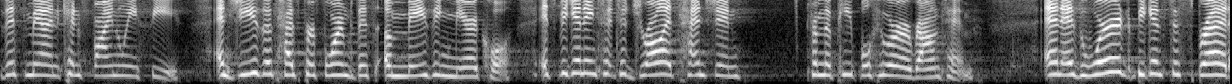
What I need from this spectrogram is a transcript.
this man can finally see. And Jesus has performed this amazing miracle. It's beginning to, to draw attention from the people who are around him. And as word begins to spread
